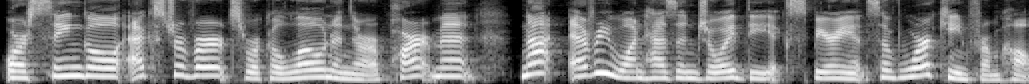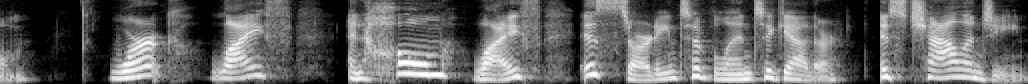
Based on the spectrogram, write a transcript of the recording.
or single extroverts work alone in their apartment, not everyone has enjoyed the experience of working from home. Work, life, and home life is starting to blend together. It's challenging.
